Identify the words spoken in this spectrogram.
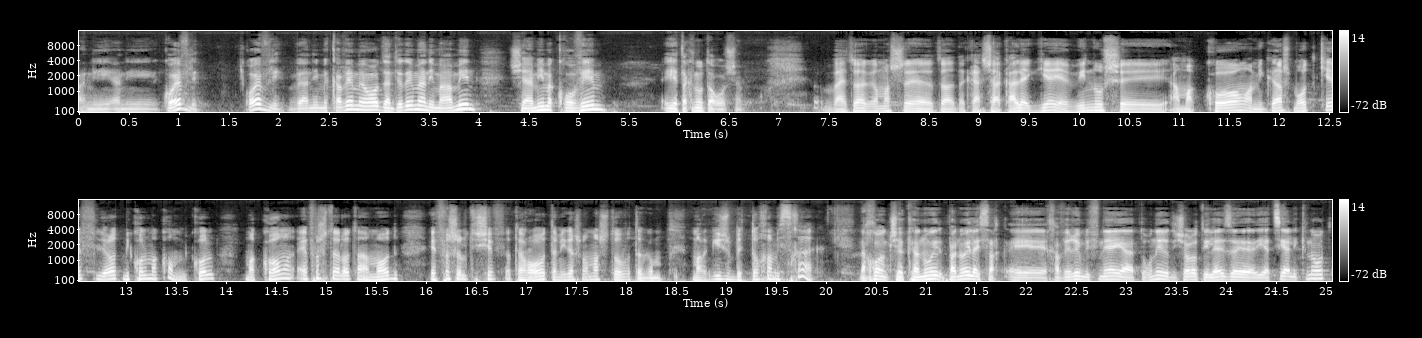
אני, אני, כואב לי, כואב לי, ואני מקווה מאוד, אתה יודע מה, אני מאמין שהימים הקרובים יתקנו את הרושם. ואתה יודע גם מה שאתה יודע, דקה שהקהל יגיע יבינו שהמקום המגרש מאוד כיף לראות מכל מקום מכל מקום איפה שאתה לא תעמוד איפה שלא תשב אתה רואה את המגרש ממש טוב אתה גם מרגיש בתוך המשחק. נכון, כשפנו אליי שח... אה, חברים לפני הטורניר לשאול אותי לאיזה יציע לקנות,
